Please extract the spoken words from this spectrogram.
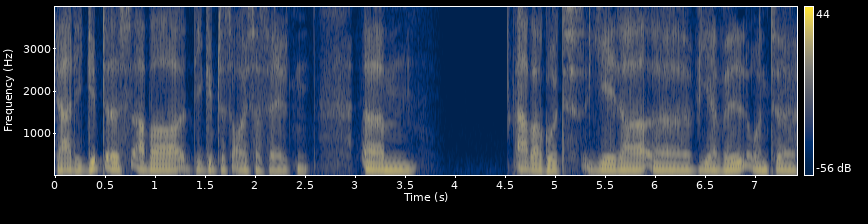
Ja, die gibt es, aber die gibt es äußerst selten. Ähm, aber gut, jeder äh, wie er will und äh,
